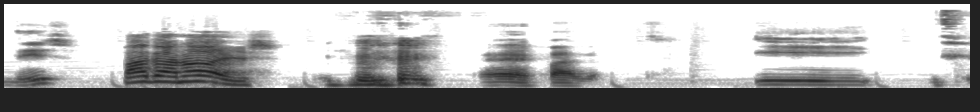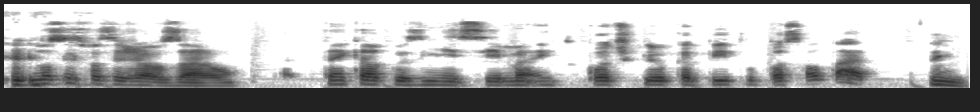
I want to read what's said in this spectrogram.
Diz? Paga nós! É, paga. E. Não sei se vocês já usaram. Tem aquela coisinha em cima em que tu podes escolher o capítulo para saltar. Sim.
